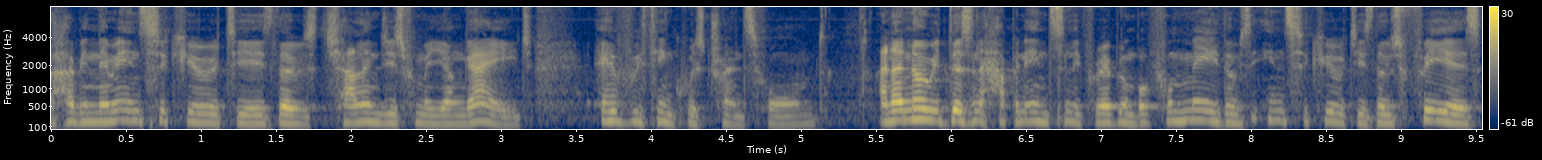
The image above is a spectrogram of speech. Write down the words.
having them insecurities, those challenges from a young age, everything was transformed. And I know it doesn't happen instantly for everyone, but for me, those insecurities, those fears,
